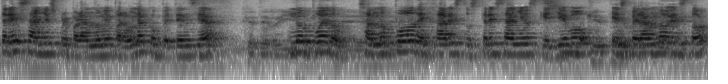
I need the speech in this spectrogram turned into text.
tres años preparándome para una competencia, Qué terrible. no puedo, o sea, no puedo dejar estos tres años que llevo esperando esto.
